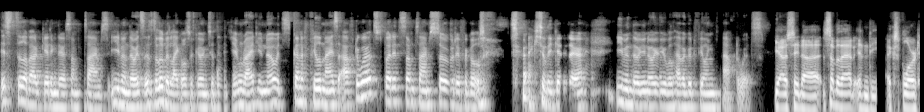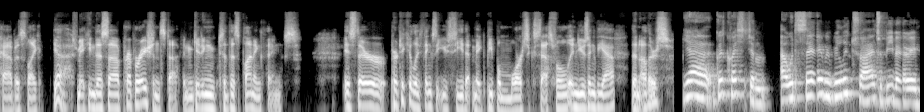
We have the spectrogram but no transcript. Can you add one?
it's still about getting there sometimes, even though it's, it's a little bit like also going to the gym, right? You know, it's going to feel nice afterwards, but it's sometimes so difficult. to actually get there, even though you know you will have a good feeling afterwards. Yeah, I've seen uh, some of that in the Explore tab is like, yeah, making this uh, preparation stuff and getting to this planning things. Is there particular things that you see that make people more successful in using the app than others? Yeah, good question. I would say we really try to be very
